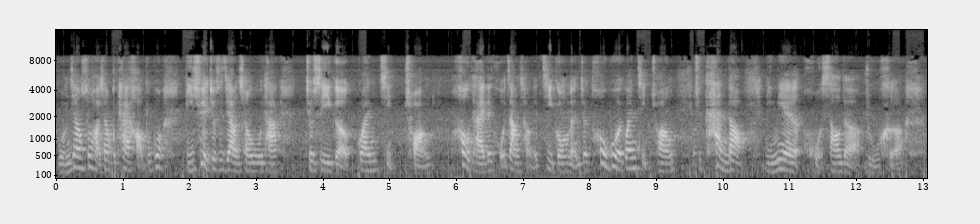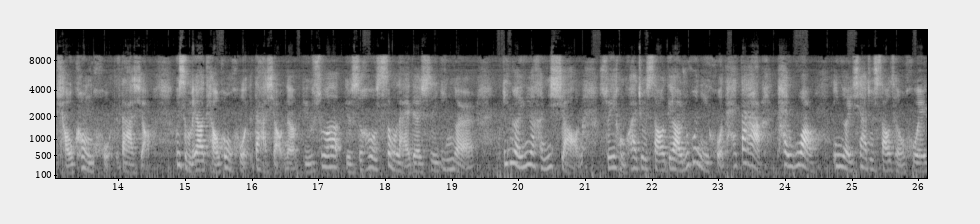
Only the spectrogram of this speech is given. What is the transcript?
我们这样说好像不太好，不过的确就是这样称呼它，就是一个观景窗。后台的火葬场的技工们就透过观景窗去看到里面火烧的如何，调控火的大小。为什么要调控火的大小呢？比如说，有时候送来的是婴儿，婴儿因为很小，所以很快就烧掉。如果你火太大太旺，婴儿一下就烧成灰，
